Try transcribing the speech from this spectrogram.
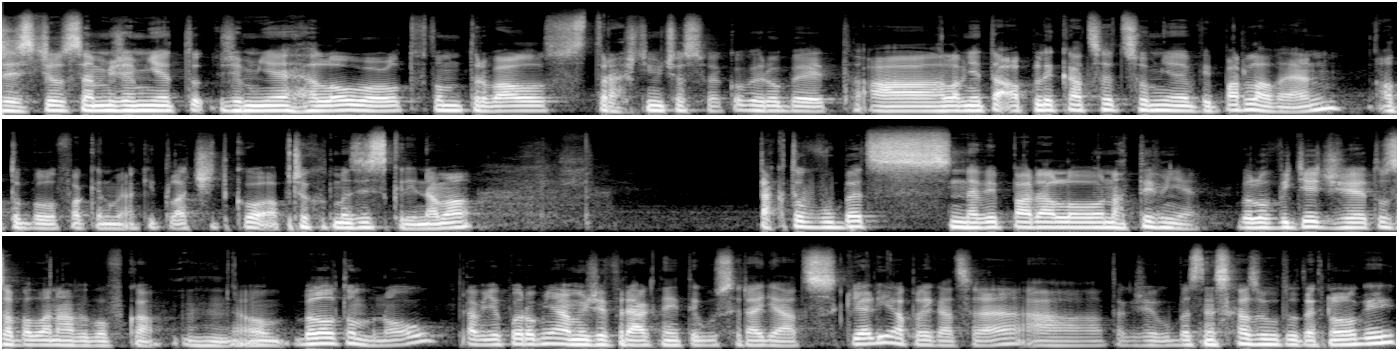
zjistil jsem, že mě, to, že mě Hello World v tom trval strašným času jako vyrobit a hlavně ta aplikace, co mě vypadla ven, a to bylo fakt jenom nějaký tlačítko a přechod mezi screenama, tak to vůbec nevypadalo nativně. Bylo vidět, že je to zabalená webovka. Mm-hmm. Jo, bylo to mnou, pravděpodobně, a my, že v React Native se dá dělat skvělé aplikace, a takže vůbec neschazuju tu technologii.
